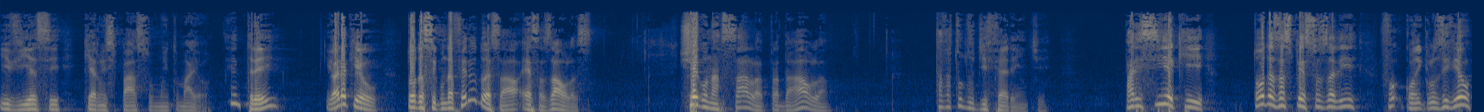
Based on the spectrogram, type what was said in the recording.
e via-se que era um espaço muito maior. Entrei, e olha que eu, toda segunda-feira eu dou essa, essas aulas. Chego na sala para dar aula, estava tudo diferente. Parecia que Todas as pessoas ali, inclusive eu,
